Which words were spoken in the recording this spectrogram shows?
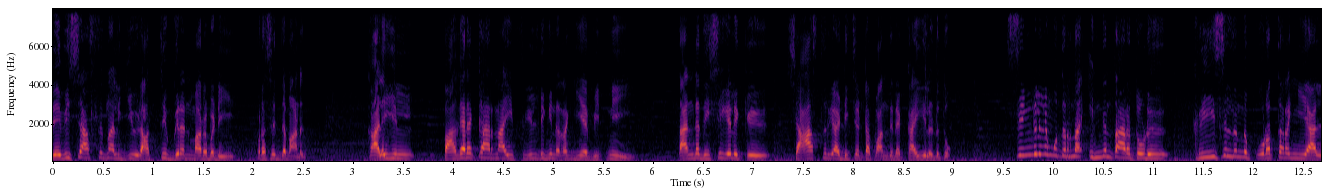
രവിശാസ്ത്രി നൽകിയ ഒരു അത്യുഗ്രൻ മറുപടി പ്രസിദ്ധമാണ്. കളിയിൽ പകരക്കാരനായി ഫീൽഡിങ്ങിനിറങ്ങിയ വിറ്റ്നി തന്റെ ദിശയിലേക്ക് ശാസ്ത്രി അടിച്ചിട്ട പന്തിനെ കയ്യിലെടുത്തു. സിംഗിളിന് മുതിർന്ന ഇന്ത്യൻ താരത്തോട് ക്രീസിൽ നിന്ന് പുറത്തിറങ്ങിയാൽ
